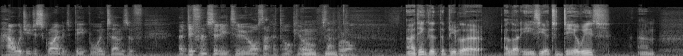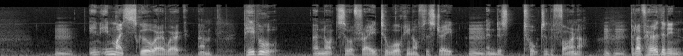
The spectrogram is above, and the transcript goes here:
how would you describe it to people in terms of a different city to Osaka, Tokyo, Mm, mm. Sapporo I think that the people are a lot easier to deal with. Um, Mm. in in my school where I work, um, people are not so afraid to walk in off the street Mm. and just talk to the foreigner. Mhm. But I've heard that in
